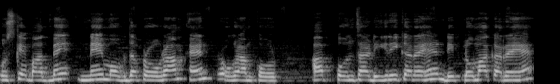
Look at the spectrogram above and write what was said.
उसके बाद में name of the program and program code आप कौन सा डिग्री कर रहे हैं डिप्लोमा कर रहे हैं?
